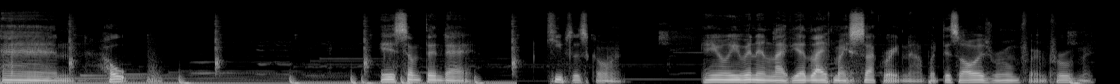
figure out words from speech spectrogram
And hope is something that keeps us going. And, you know, even in life, your life might suck right now, but there's always room for improvement.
